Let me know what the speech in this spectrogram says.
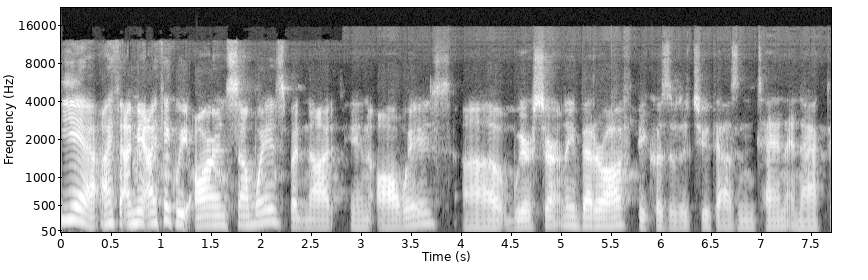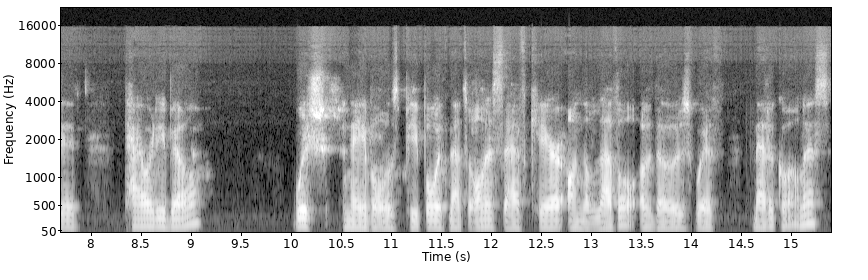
Yeah, I, th- I mean, I think we are in some ways, but not in all ways. Uh, we're certainly better off because of the 2010 enacted parity bill, which enables people with mental illness to have care on the level of those with medical illness.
